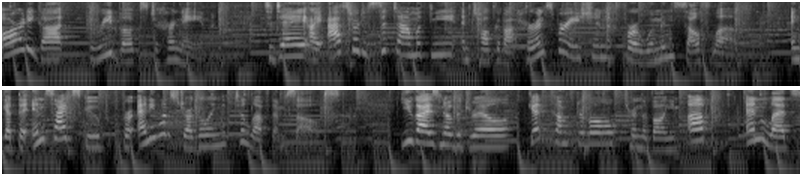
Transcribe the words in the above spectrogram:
already got three books to her name. Today, I asked her to sit down with me and talk about her inspiration for a woman's self love and get the inside scoop for anyone struggling to love themselves. You guys know the drill get comfortable, turn the volume up, and let's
